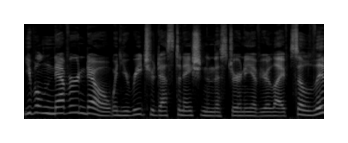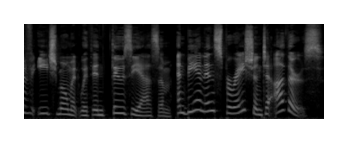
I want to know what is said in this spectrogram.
You will never know when you reach your destination in this journey of your life, so live each moment with enthusiasm and be an inspiration to others.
